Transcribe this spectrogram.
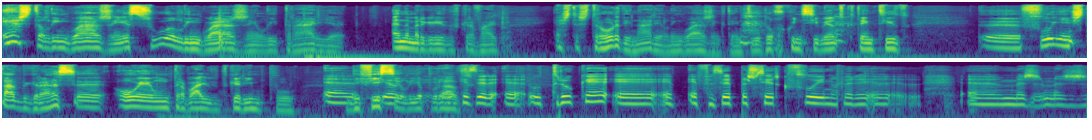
Esta linguagem, a sua linguagem literária, Ana Margarida de Carvalho, esta extraordinária linguagem que tem tido, o reconhecimento que tem tido, uh, flui em estado de graça ou é um trabalho de garimpo uh, difícil eu, e apurado? Quer dizer, uh, o truque é, é, é, fazer parecer que flui, não? Para, mas mas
